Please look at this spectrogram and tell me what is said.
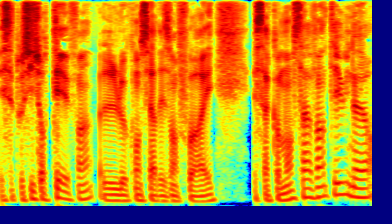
Et c'est aussi sur TF1, le concert des Enfoirés. Et ça commence à 21h.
